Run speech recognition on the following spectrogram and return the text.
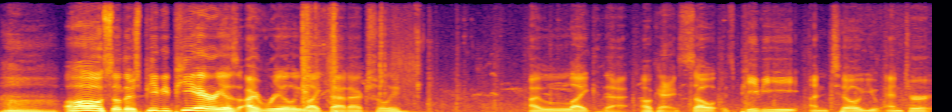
oh, so there's PvP areas. I really like that, actually. I like that. Okay, so it's PvE until you enter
